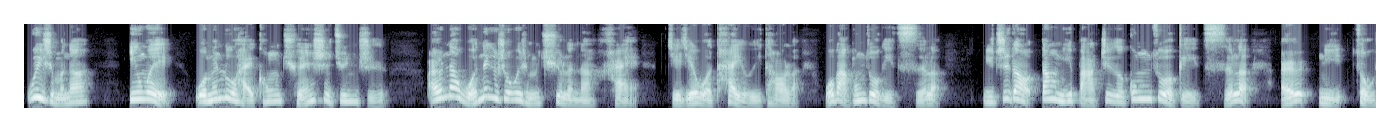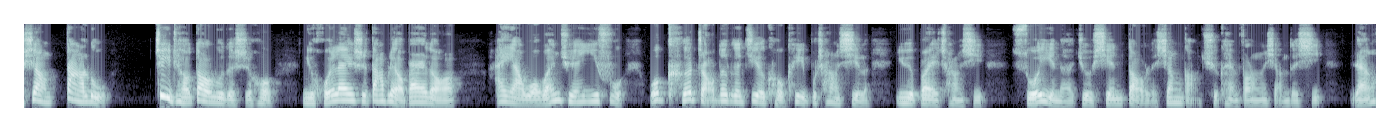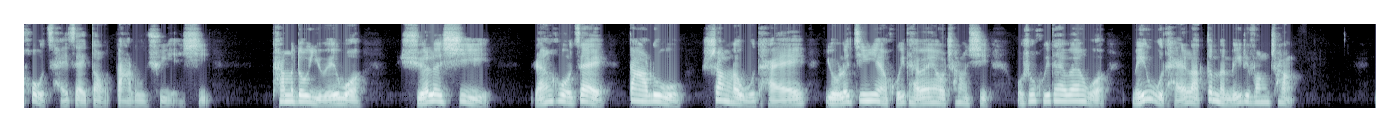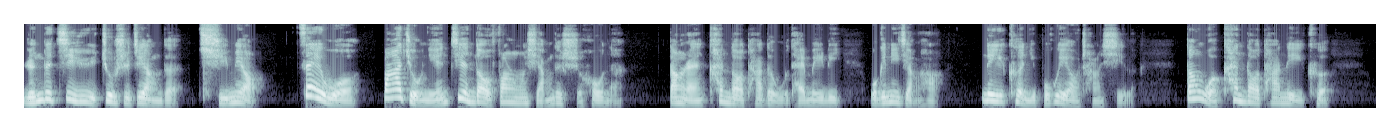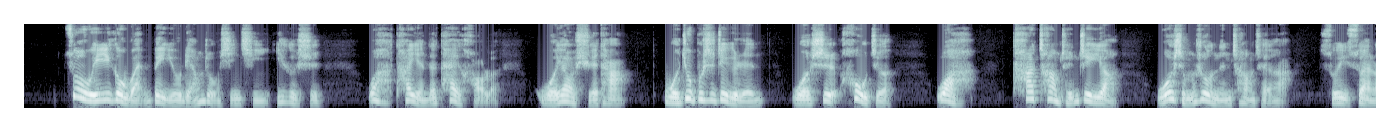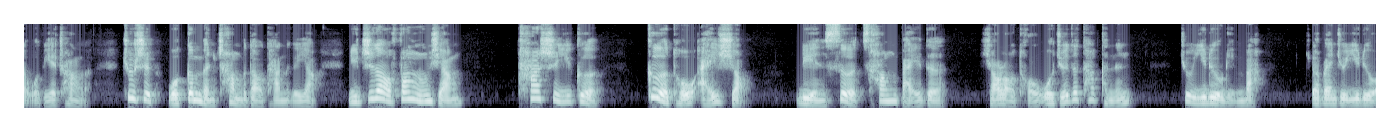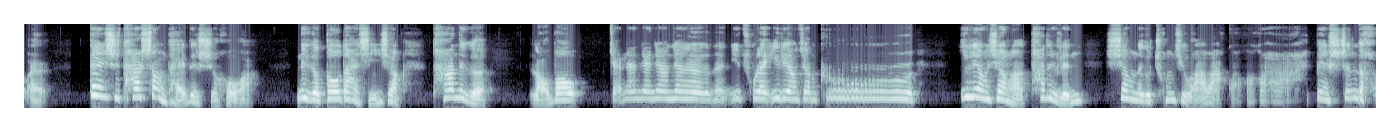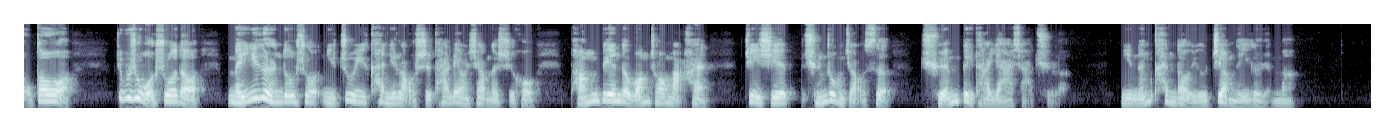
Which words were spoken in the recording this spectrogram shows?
为什么呢？因为我们陆海空全是军职，而那我那个时候为什么去了呢？嗨，姐姐我太有一套了，我把工作给辞了。你知道，当你把这个工作给辞了，而你走向大陆这条道路的时候。你回来是搭不了班的哦。哎呀，我完全依附，我可找到个借口可以不唱戏了，因为不爱唱戏，所以呢，就先到了香港去看方荣祥的戏，然后才再到大陆去演戏。他们都以为我学了戏，然后在大陆上了舞台，有了经验，回台湾要唱戏。我说回台湾我没舞台了，根本没地方唱。人的际遇就是这样的奇妙，在我。八九年见到方荣祥的时候呢，当然看到他的舞台魅力。我跟你讲哈，那一刻你不会要唱戏了。当我看到他那一刻，作为一个晚辈，有两种心情：一个是哇，他演得太好了，我要学他，我就不是这个人，我是后者。哇，他唱成这样，我什么时候能唱成啊？所以算了，我别唱了。就是我根本唱不到他那个样。你知道方荣祥，他是一个个头矮小、脸色苍白的小老头。我觉得他可能就一六零吧，要不然就一六二。但是他上台的时候啊，那个高大形象，他那个老包，讲讲讲讲讲，一出来一亮相，一亮相啊，他的人像那个充气娃娃，呱呱呱，变升的好高哦。这不是我说的哦。每一个人都说，你注意看你老师他亮相的时候，旁边的王朝马汉这些群众角色全被他压下去了。你能看到有这样的一个人吗？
